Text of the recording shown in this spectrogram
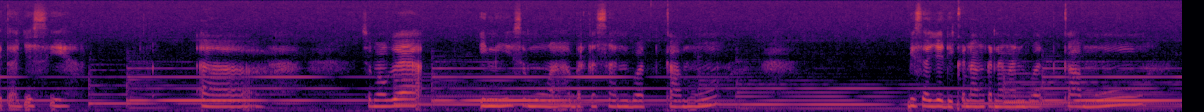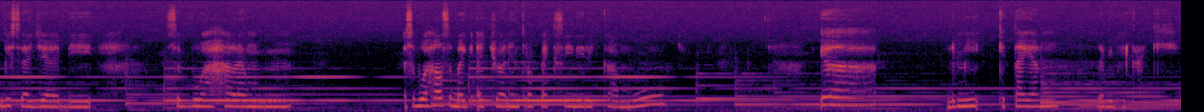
Itu aja sih. Uh, semoga ini semua berkesan buat kamu bisa jadi kenang-kenangan buat kamu. Bisa jadi sebuah hal yang sebuah hal sebagai acuan introspeksi diri kamu. Ya demi kita yang lebih baik lagi.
